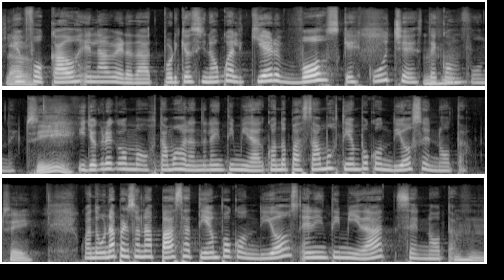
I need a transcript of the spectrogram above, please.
Claro. enfocados en la verdad, porque si no cualquier voz que escuches te Ujú. confunde. Sí, Y yo creo que como estamos hablando de la intimidad, cuando pasamos tiempo con Dios se nota. sí. Cuando una persona pasa tiempo con Dios en intimidad, se nota. Ujú.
